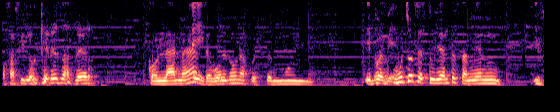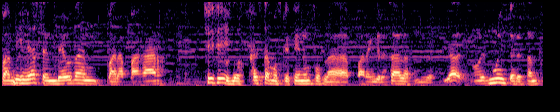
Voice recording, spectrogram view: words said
o sea, si lo quieres hacer con lana, se vuelve una cuestión muy... Y pues muchos estudiantes también y familias se endeudan para pagar sí, sí. Pues, los préstamos que tienen por la, para ingresar a las universidades, ¿no? Es muy interesante.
